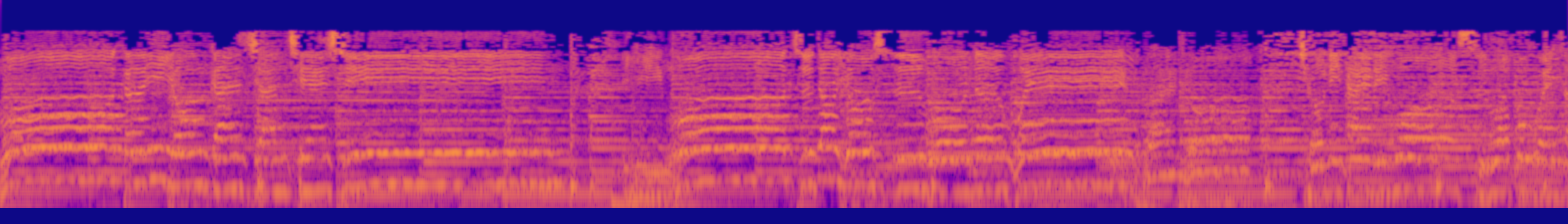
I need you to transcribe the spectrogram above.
我可以勇敢向前行。因我知道有时我能会软弱，求你带领我，使我不会再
